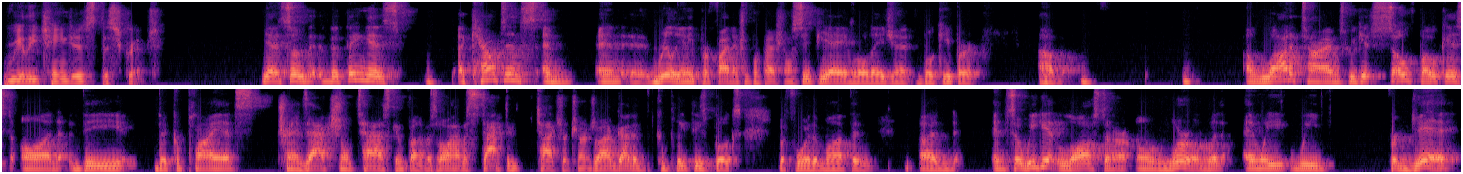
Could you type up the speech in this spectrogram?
really changes the script. Yeah. So the, the thing is, accountants and and uh, really any financial professional, CPA, enrolled agent, bookkeeper, uh, a lot of times we get so focused on the the compliance transactional task in front of us. Oh, I have a stack of tax returns. Or I've got to complete these books before the month, and and and so we get lost in our own world with, and we we forget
